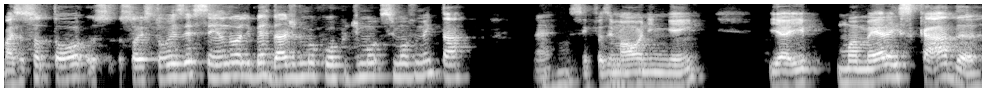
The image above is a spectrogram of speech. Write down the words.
mas eu só, tô, eu só estou exercendo a liberdade do meu corpo de se movimentar, né? Uhum. Sem fazer mal a ninguém. E aí, uma mera escada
